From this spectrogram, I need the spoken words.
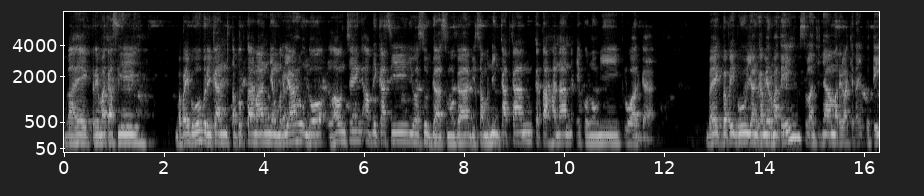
Baik, terima kasih Bapak Ibu berikan tepuk tangan yang meriah untuk launching aplikasi Yo Surga. Semoga bisa meningkatkan ketahanan ekonomi keluarga. Baik Bapak Ibu yang kami hormati, selanjutnya marilah kita ikuti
